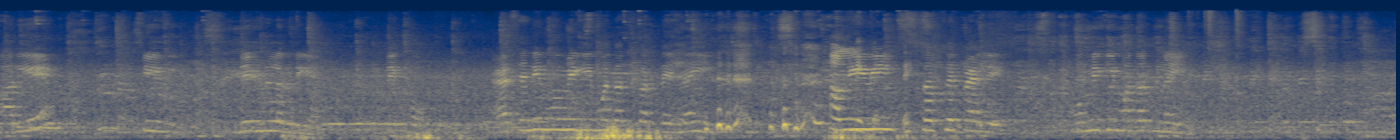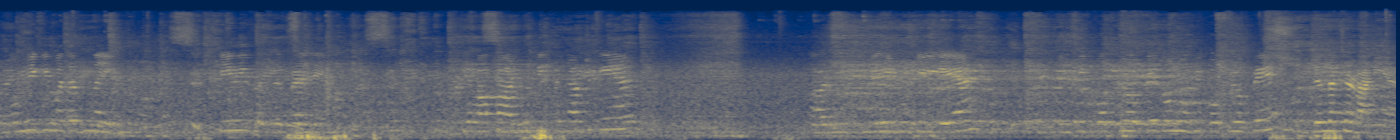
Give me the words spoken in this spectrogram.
और ये टीवी देखने लग रही है। देखो ऐसे नहीं मम्मी की मदद करते नहीं। हम टीवी सबसे पहले। मम्मी की मदद नहीं। मम्मी की मदद नहीं। टीवी सबसे पहले। के पापा ड्यूटी पे जा चुके हैं। और मेरी ड्यूटी ये है, इनकी कॉपियों पे, दोनों की कॉपियों पे जल्दा चढ़ानी है।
